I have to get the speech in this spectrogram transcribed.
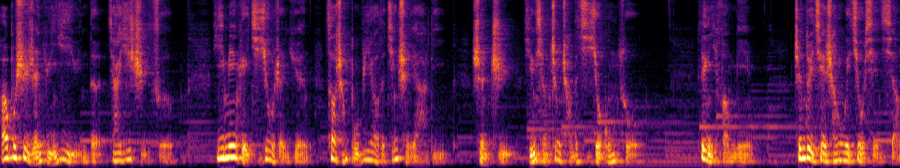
而不是人云亦云的加以指责，以免给急救人员造成不必要的精神压力，甚至影响正常的急救工作。另一方面，针对见伤未救现象，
